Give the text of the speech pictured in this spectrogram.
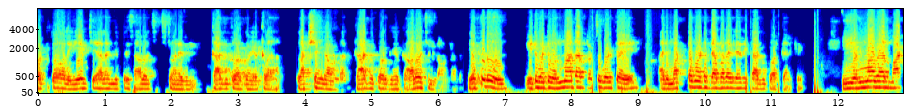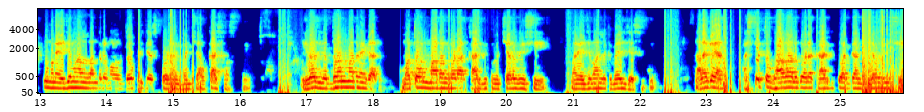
పట్టుకోవాలి ఏం చేయాలని చెప్పేసి ఆలోచించడం అనేది కార్మిక వర్గం యొక్క లక్ష్యంగా ఉండాలి. కార్మిక వర్గం యొక్క ఆలోచనగా ఉండాలి. ఎప్పుడు ఇటువంటి ఉన్మాదాలు రెచ్చగొడితే అది మొట్టమొదటి దెబ్బ తగిలేది కార్మిక వర్గానికి. ఈ ఉన్మాదాలు మాటను మన యజమానులందరూ మనం దోపిడీ చేసుకోవడానికి మంచి అవకాశం వస్తుంది. ఈ రోజు యుద్ధోన్మాదమే కాదు మతోన్మాదం కూడా కార్మికులను చెలదీసి మన యజమానులకు మేలు చేస్తుంది. అలాగే అస్తిత్వ భావాలు కూడా కార్మిక వర్గాన్ని చెలదీసి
